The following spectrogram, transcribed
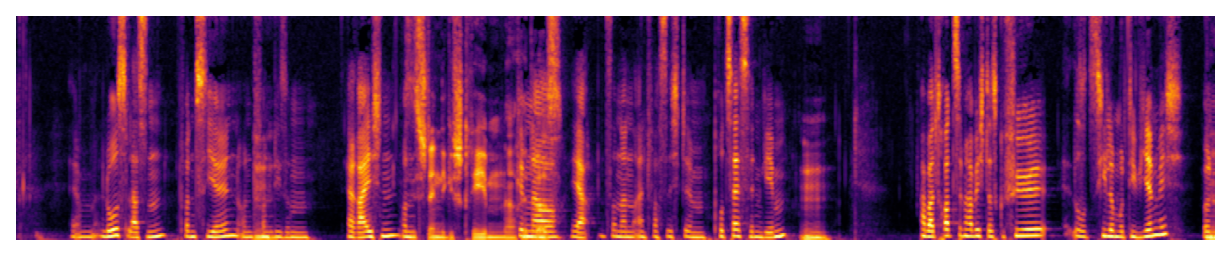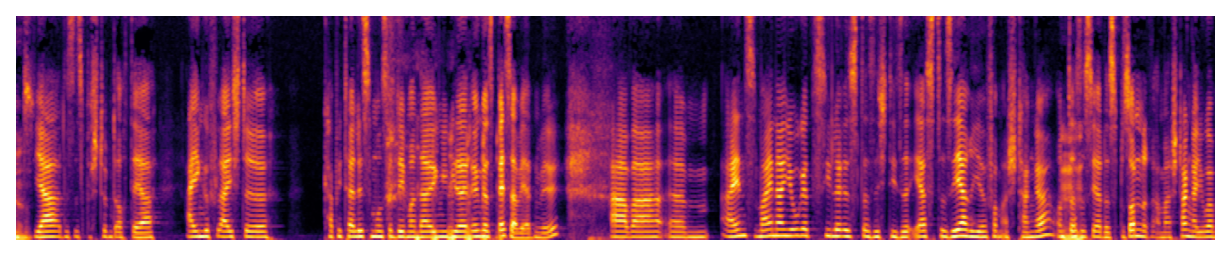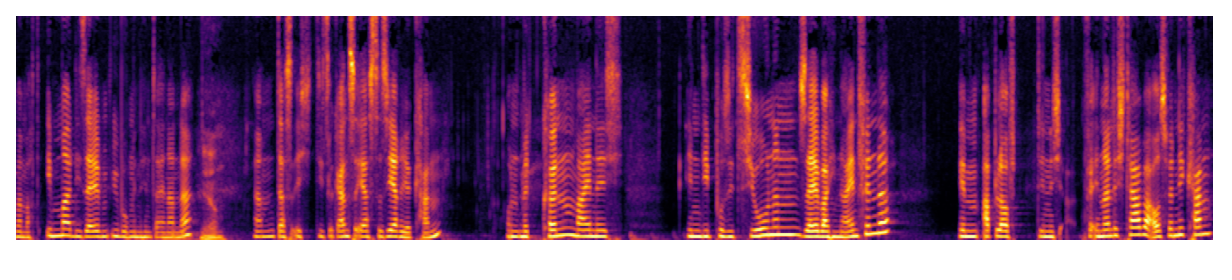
ähm, loslassen von Zielen und von Mhm. diesem Erreichen und Dieses ständige Streben nach genau, etwas. ja, sondern einfach sich dem Prozess hingeben. Mhm. Aber trotzdem habe ich das Gefühl, so Ziele motivieren mich. Und ja, das ist bestimmt auch der eingefleischte Kapitalismus, in dem man da irgendwie wieder in irgendwas besser werden will. Aber ähm, eins meiner Yoga-Ziele ist, dass ich diese erste Serie vom Ashtanga, und das Mhm. ist ja das Besondere am Ashtanga-Yoga, man macht immer dieselben Übungen hintereinander, Ja. ähm, dass ich diese ganze erste Serie kann. Und mit Können meine ich in die Positionen selber hineinfinde, im Ablauf, den ich verinnerlicht habe, auswendig kann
